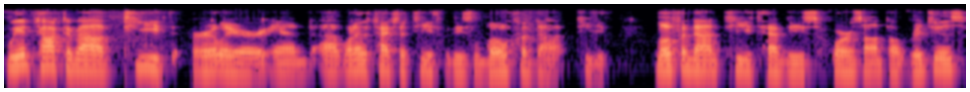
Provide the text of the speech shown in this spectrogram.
we had talked about teeth earlier, and uh, one of the types of teeth were these lophodont teeth, Lophodont teeth have these horizontal ridges.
